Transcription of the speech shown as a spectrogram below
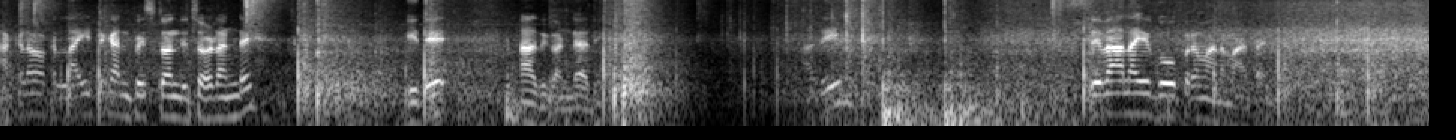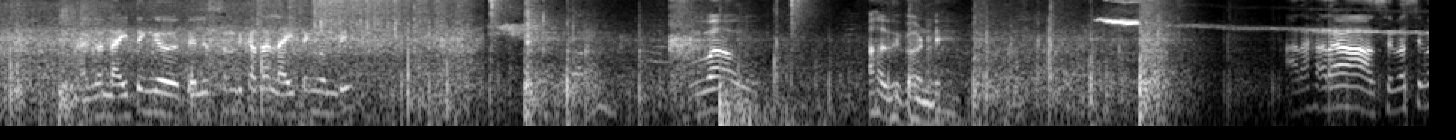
అక్కడ ఒక లైట్ కనిపిస్తుంది చూడండి. ఇదే అదిగోండి అది. అది. శివాలయ గోపురం అన్నమాట అదిగో లైటింగ్ తెలుస్తుంది కదా లైటింగ్ ఉంది. వావ్. అదిగోండి. హరహర శివ శివ.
